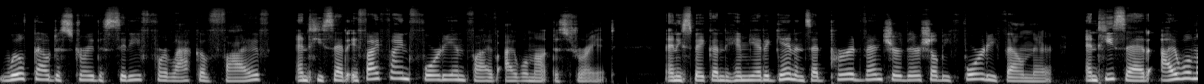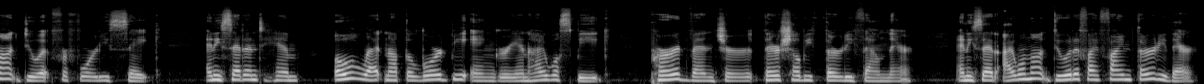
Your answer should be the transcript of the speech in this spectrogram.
Wilt thou destroy the city for lack of five? And he said, If I find forty and five, I will not destroy it. And he spake unto him yet again, and said, Peradventure there shall be forty found there. And he said, I will not do it for forty's sake. And he said unto him, O let not the Lord be angry, and I will speak. Peradventure there shall be thirty found there. And he said, I will not do it if I find thirty there.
